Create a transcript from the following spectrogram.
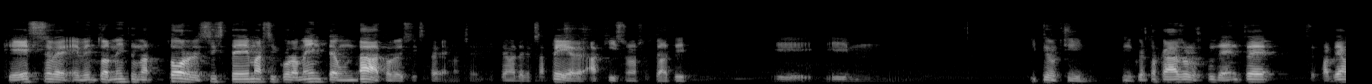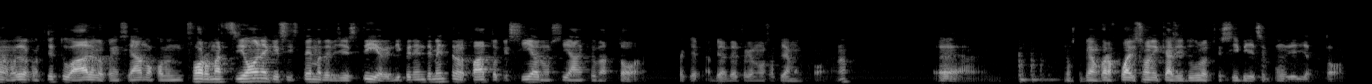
che essere eventualmente un attore del sistema, sicuramente è un dato del sistema, cioè il sistema deve sapere a chi sono associati i, i, i tirocini. Quindi in questo caso lo studente, se parliamo del modello concettuale, lo pensiamo come informazione che il sistema deve gestire, indipendentemente dal fatto che sia o non sia anche un attore, perché abbiamo detto che non lo sappiamo ancora. No? Eh, non sappiamo ancora quali sono i casi d'uso accessibili secondo degli attori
